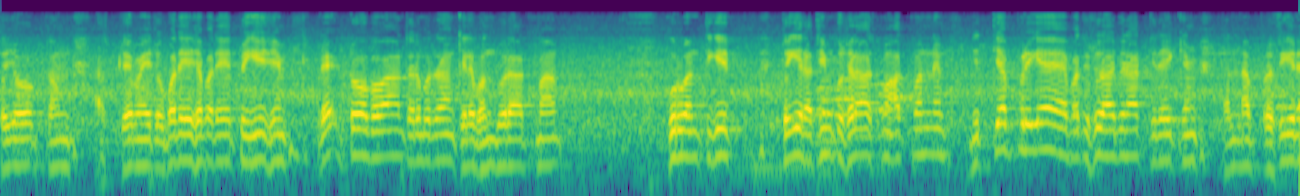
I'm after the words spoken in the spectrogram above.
त्वयोक्तम् अस्त्वमेतुपदेशपदे त्वयीशिं प्रेष्टो भवान् किल बन्धुरात्मा। कुर्वन्ति त्वयि रतिं कुशलास्मात्मन् नित्यप्रिये पतिसुराभिराट्टिदैक्यं तन्न प्रसीद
